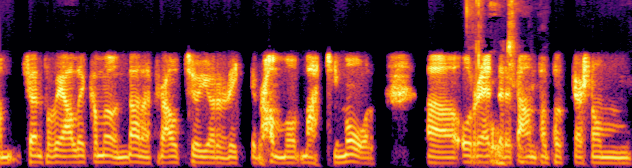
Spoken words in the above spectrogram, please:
Um, sen får vi aldrig komma undan att Rautio gör en riktigt bra match i mål uh, och räddar okay. ett antal puckar som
